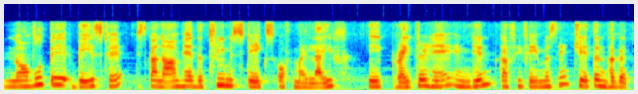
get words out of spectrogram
ناول پہ بیسڈ ہے، جس کا نام ہے the three mistakes of my life ایک رائٹر ہیں انڈین کافی فیمس ہے چیتن بھگت۔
